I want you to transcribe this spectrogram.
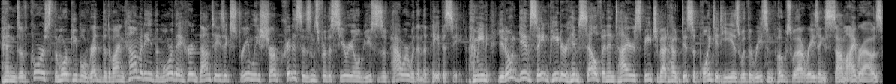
And of course, the more people read the Divine Comedy, the more they heard Dante's extremely sharp criticisms for the serial abuses of power within the papacy. I mean, you don't give St. Peter himself an entire speech about how disappointed he is with the recent popes without raising some eyebrows.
